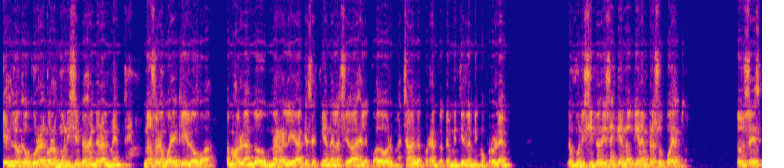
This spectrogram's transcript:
¿qué es lo que ocurre con los municipios generalmente? No solo en Guayaquil, ojo, ¿ah? estamos hablando de una realidad que se extiende en las ciudades del Ecuador, Machala, por ejemplo, también tiene el mismo problema. Los municipios dicen que no tienen presupuesto. Entonces,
